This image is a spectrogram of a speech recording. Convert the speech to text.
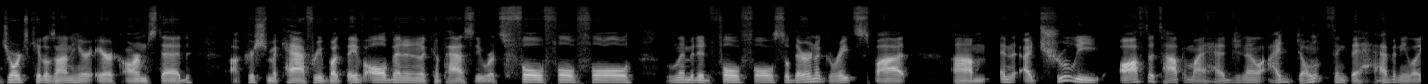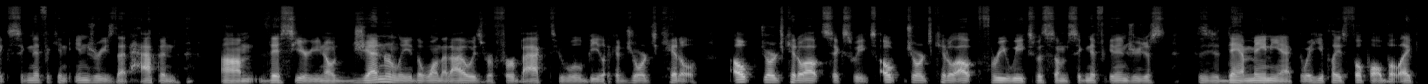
George Kittle's on here, Arik Armstead, uh, Christian McCaffrey, but they've all been in a capacity where it's full, full, full, limited, full, full. So they're in a great spot. Um, and I truly, off the top of my head, Janelle, I don't think they have any like significant injuries that happened um, this year. You know, generally the one that I always refer back to will be like a George Kittle Oh, George Kittle out six weeks. Oh, George Kittle out three weeks with some significant injury just because he's a damn maniac the way he plays football. But like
